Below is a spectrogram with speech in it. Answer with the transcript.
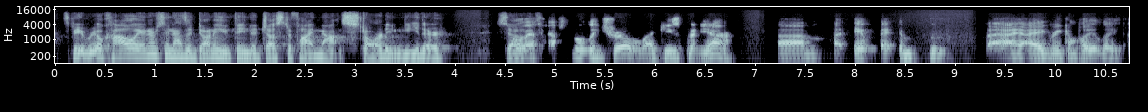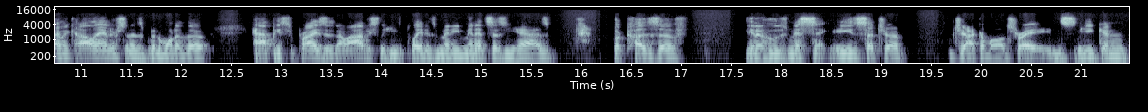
let's be real, Kyle Anderson hasn't done anything to justify not starting either. So well, that's absolutely true. Like he's been, yeah. Um, it, it, I, I agree completely. I mean, Kyle Anderson has been one of the happy surprises. Now, obviously, he's played as many minutes as he has because of you know who's missing. He's such a jack of all trades. He can,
